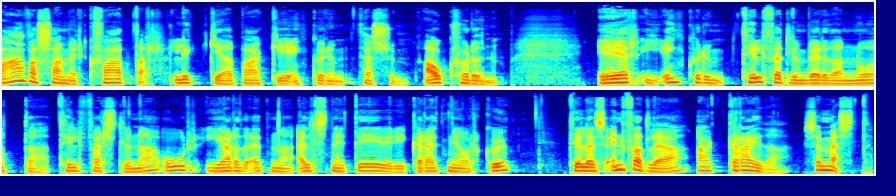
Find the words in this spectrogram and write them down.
vafasamir kvatar liggið að baki einhverjum þessum ákvörðunum er í einhverjum tilfellum verið að nota tilfærsluna úr jarðefna eldsneiti yfir í grætni orku til þess einfallega að græða sem mest.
